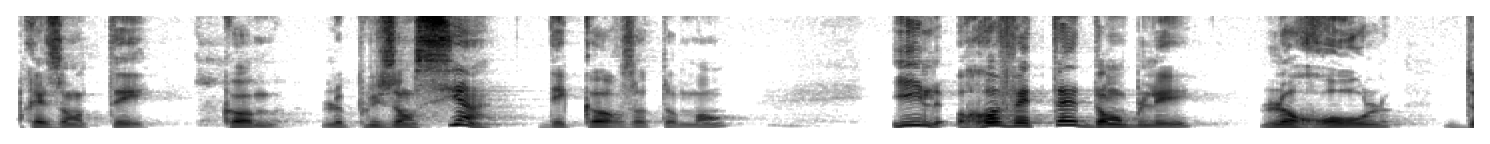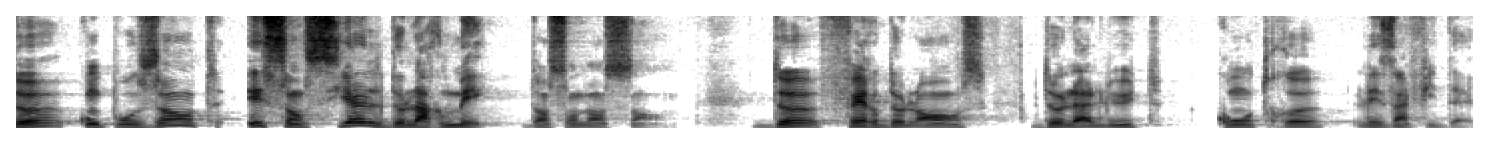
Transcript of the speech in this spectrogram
présentés comme le plus ancien des corps ottomans, ils revêtaient d'emblée leur rôle de composante essentielle de l'armée dans son ensemble, de fer de lance de la lutte contre les infidèles.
